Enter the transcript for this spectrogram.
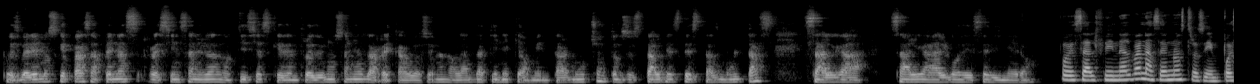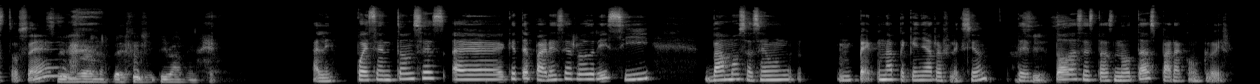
pues veremos qué pasa. Apenas recién salieron las noticias que dentro de unos años la recaudación en Holanda tiene que aumentar mucho, entonces tal vez de estas multas salga, salga algo de ese dinero. Pues al final van a ser nuestros impuestos, ¿eh? Sí, bueno, definitivamente. Vale, pues entonces, eh, ¿qué te parece, Rodri, si vamos a hacer un- una pequeña reflexión de todas estas notas para concluir?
